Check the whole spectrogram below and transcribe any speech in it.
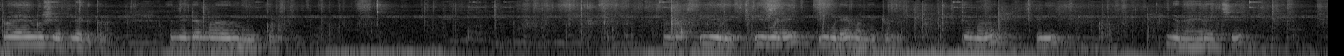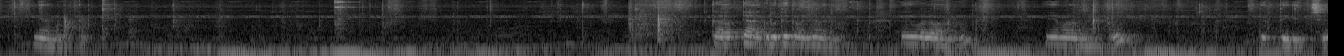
ട്രയാങ്കിൾ ഷേപ്പിൽ എടുക്കണം. എന്നിട്ട് നമ്മളത് നോക്കണം. ഇവിടെ ഇവിടെ ഇവിടെ വന്നിട്ടുണ്ട്. നമ്മൾ ഇനി ഇങ്ങനെ നേരെ വെച്ച് ഇങ്ങനെ മടക്കണം കറക്റ്റ് ആകൃതി തന്നെ വരണം. ഇതുപോലെ വന്നു ഇനി നമ്മൾ നമുക്ക് ഇത് തിരിച്ച്.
